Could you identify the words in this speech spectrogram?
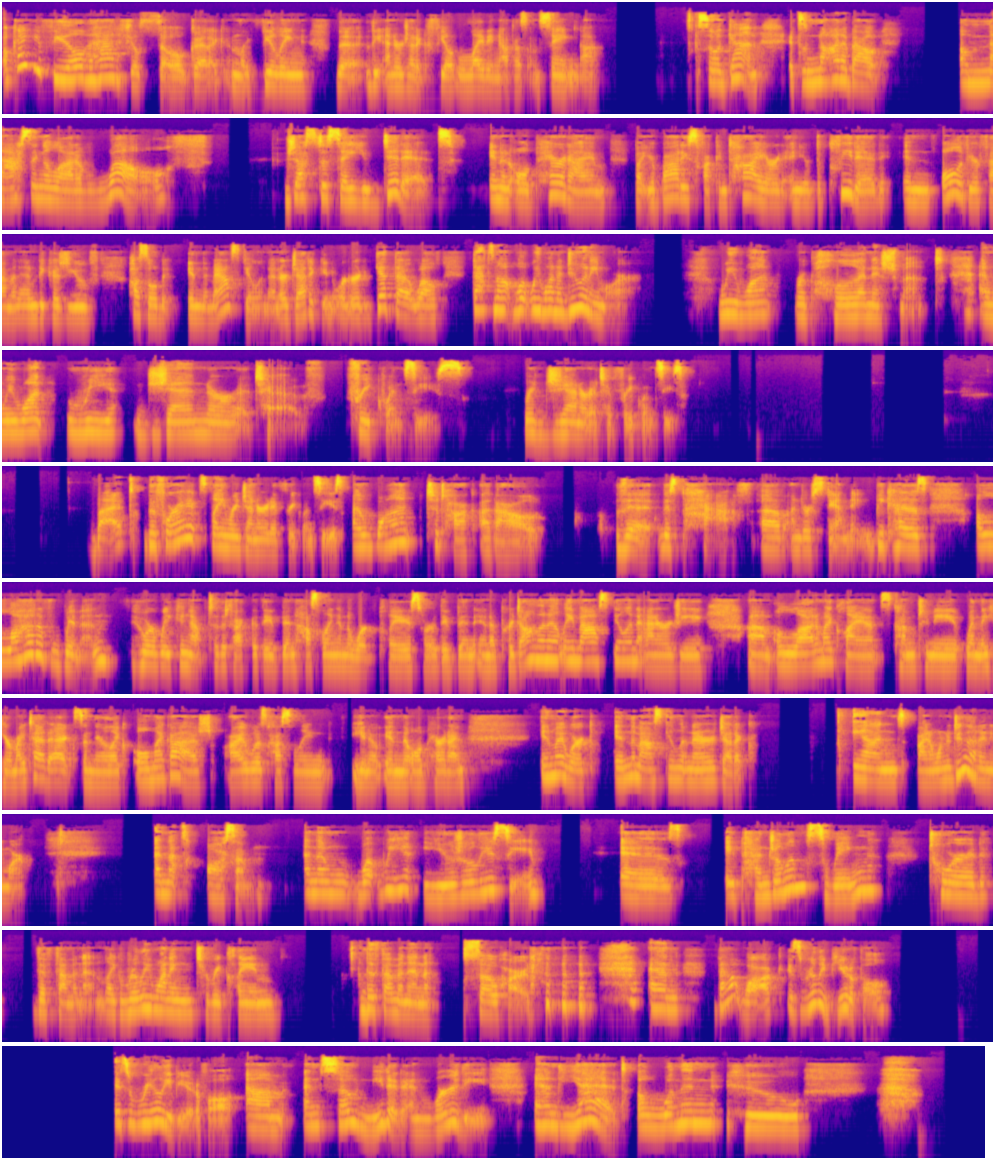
okay you feel that it feels so good i'm like feeling the the energetic field lighting up as i'm saying that so again, it's not about amassing a lot of wealth just to say you did it in an old paradigm, but your body's fucking tired and you're depleted in all of your feminine because you've hustled in the masculine energetic in order to get that wealth. That's not what we want to do anymore. We want replenishment and we want regenerative frequencies, regenerative frequencies. But before I explain regenerative frequencies, I want to talk about the this path of understanding because a lot of women who are waking up to the fact that they've been hustling in the workplace or they've been in a predominantly masculine energy um, a lot of my clients come to me when they hear my tedx and they're like oh my gosh i was hustling you know in the old paradigm in my work in the masculine energetic and i don't want to do that anymore and that's awesome. And then what we usually see is a pendulum swing toward the feminine, like really wanting to reclaim the feminine so hard. and that walk is really beautiful. It's really beautiful um, and so needed and worthy. And yet, a woman who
